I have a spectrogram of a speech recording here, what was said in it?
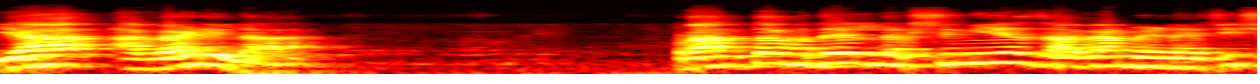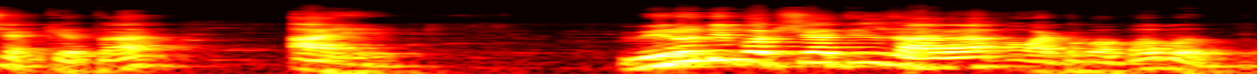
या आघाडीला प्रांतामध्ये लक्षणीय जागा मिळण्याची शक्यता आहे. विरोधी पक्षातील जागा वाटपाबाबत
